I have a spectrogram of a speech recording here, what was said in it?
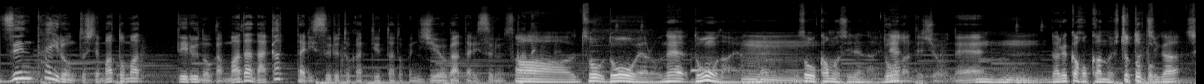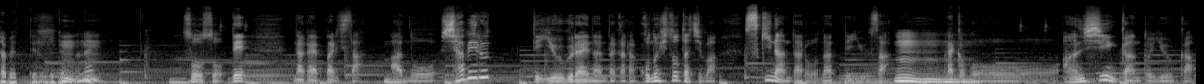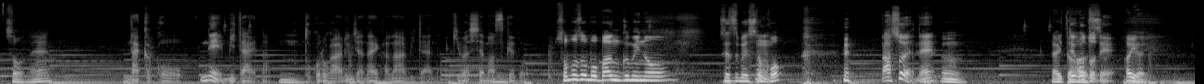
全体論としてまとまってるのがまだなかったりするとかって言ったところに需要があったりするんですかね。ああそうどうやろうね。どうなんやろううん。ねそうかもしれないね。どうなんでしょうね。うんうん。うん。誰か他の人たちが喋ってるみたいなね、うんうん。そうそう。でなんかやっぱりさ、うん。あの喋るっていうぐらいなんだからこの人たちは好きなんだろうなっていうさ、うんうんうんなんかこう安心感というかそうね、なんかこうねみたいなうん。ところがあるんじゃないかなみたいな気はしてますけど、そもそも番組の説明しとこあそうやね。う、うん。ライトハウス。というはいはい。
